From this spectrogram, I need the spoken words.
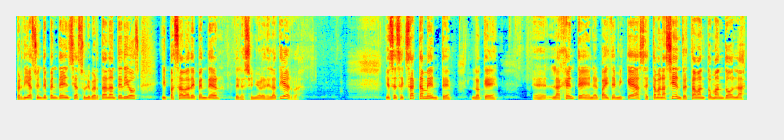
perdía su independencia, su libertad ante Dios y pasaba a depender de los señores de la tierra. Y eso es exactamente lo que eh, la gente en el país de Miqueas estaban haciendo. Estaban tomando las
